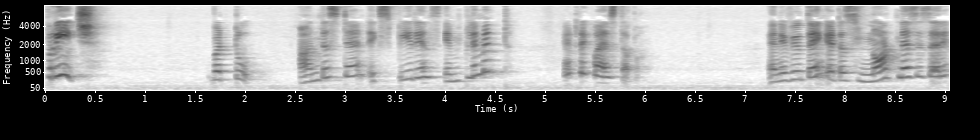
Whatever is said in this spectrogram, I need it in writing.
preach. But to understand, experience, implement, it requires tapa. And if you think it is not necessary,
